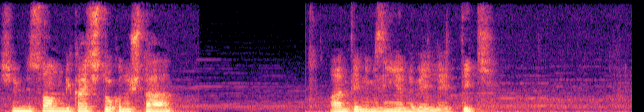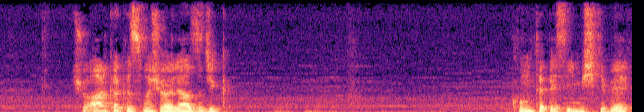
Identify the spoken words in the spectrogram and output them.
Şimdi son birkaç dokunuş daha. Antenimizin yerini belli ettik. Şu arka kısmı şöyle azıcık kum tepesiymiş gibi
